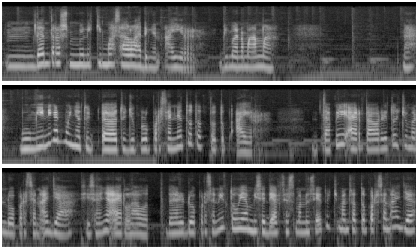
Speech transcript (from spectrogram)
mm, dan terus memiliki masalah dengan air di mana-mana. Nah, bumi ini kan punya tu, uh, 70 persennya tuh tertutup air. Tapi air tawar itu cuma 2% aja, sisanya air laut. Dari 2% itu yang bisa diakses manusia itu cuma 1% aja.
